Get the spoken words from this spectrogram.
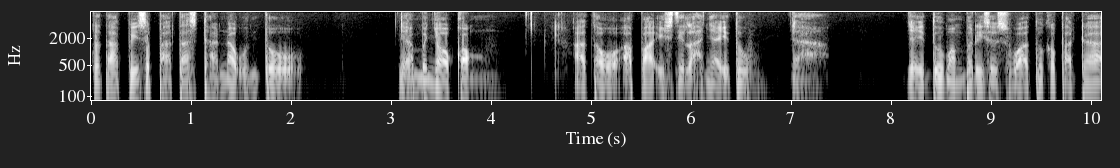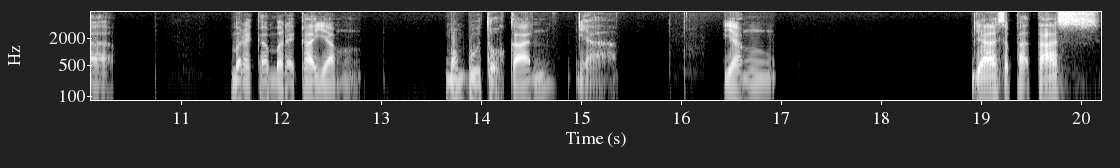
tetapi sebatas dana untuk ya menyokong atau apa istilahnya itu, ya, yaitu memberi sesuatu kepada mereka-mereka yang membutuhkan ya yang ya sebatas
